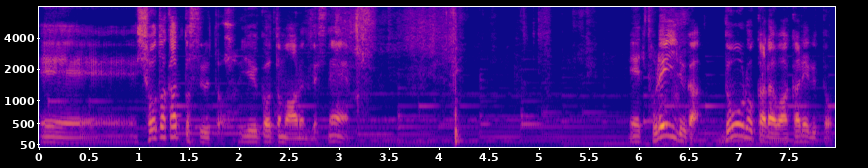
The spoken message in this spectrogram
えー、ショートカットするということもあるんですね。えトレイルが道路から分かれると、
